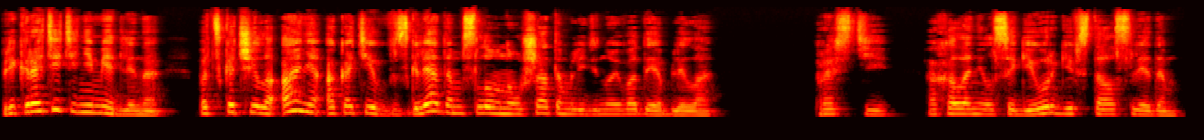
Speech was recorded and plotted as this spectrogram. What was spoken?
прекратите немедленно!» Подскочила Аня, окатив взглядом, словно ушатом ледяной воды облила. «Прости», — охолонился Георгий, встал следом.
